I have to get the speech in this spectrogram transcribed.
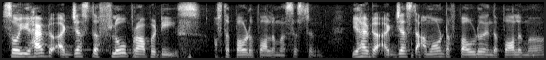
So you have to adjust the flow properties of the powder polymer system. You have to adjust the amount of powder in the polymer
